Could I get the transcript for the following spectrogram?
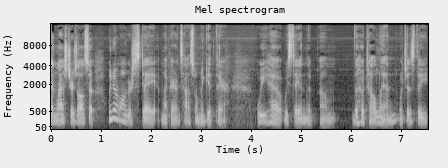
and last year's also, we no longer stay at my parents' house when we get there. We have we stay in the um, the Hotel Lynn, which is the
